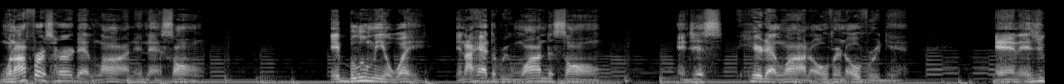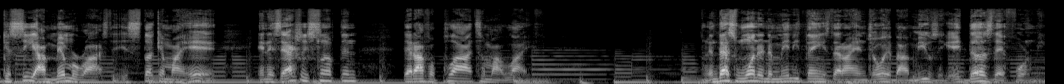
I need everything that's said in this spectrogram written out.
When I first heard that line in that song, it blew me away and I had to rewind the song and just hear that line over and over again. And as you can see, I memorized it. It's stuck in my head. And it's actually something that I've applied to my life. And that's one of the many things that I enjoy about music. It does that for me.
